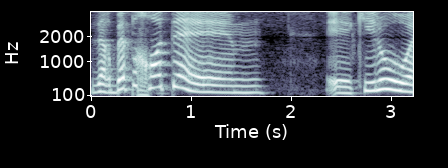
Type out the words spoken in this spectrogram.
זה הרבה פחות אה, אה, כאילו, אה,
